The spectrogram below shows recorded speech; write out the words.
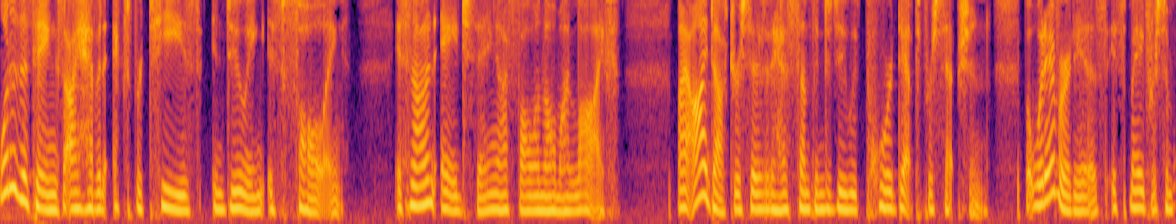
One of the things I have an expertise in doing is falling. It's not an age thing. I've fallen all my life. My eye doctor says it has something to do with poor depth perception. But whatever it is, it's made for some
